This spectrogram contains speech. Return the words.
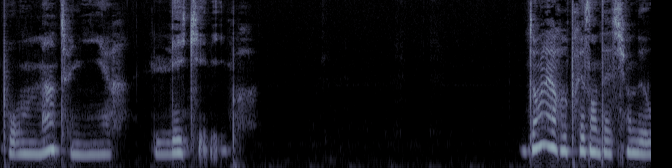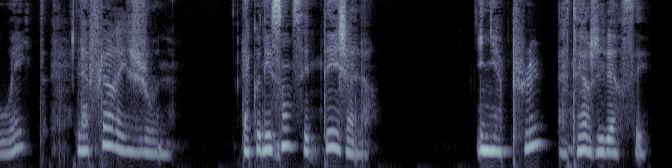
pour maintenir l'équilibre. Dans la représentation de Waite, la fleur est jaune. La connaissance est déjà là. Il n'y a plus à tergiverser.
